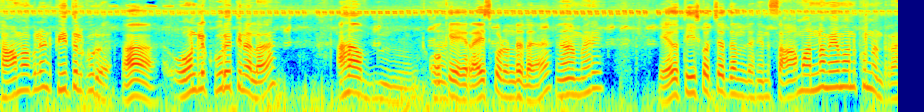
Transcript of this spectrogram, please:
సామాకులు అంటే పీతల కూర. ఆ. ఓన్లీ కూర తినాలా? ఆహా, మ్, ఓకే రైస్ కూడా ఉండాలా? ఆ, మరి? ఏదో తీసుకొచ్చేద్దాంలే. నేను సామాన్నం ఏమనుకున్నాను రా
